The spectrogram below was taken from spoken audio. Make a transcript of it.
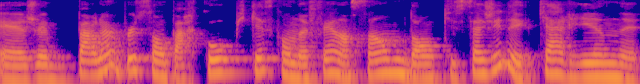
Euh, je vais vous parler un peu de son parcours, puis qu'est-ce qu'on a fait ensemble. Donc, il s'agit de Karine.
